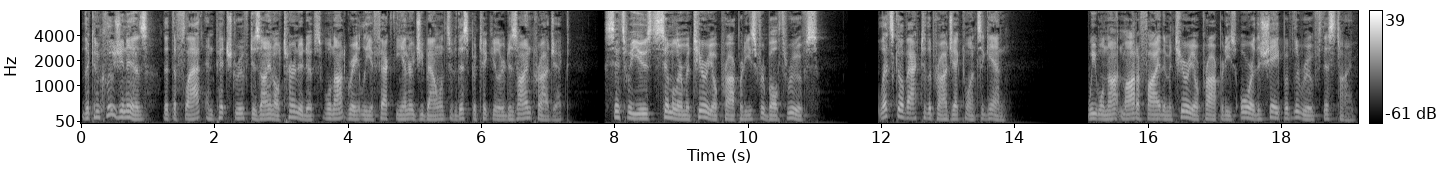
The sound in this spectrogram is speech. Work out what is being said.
The conclusion is that the flat and pitched roof design alternatives will not greatly affect the energy balance of this particular design project, since we used similar material properties for both roofs. Let's go back to the project once again. We will not modify the material properties or the shape of the roof this time.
